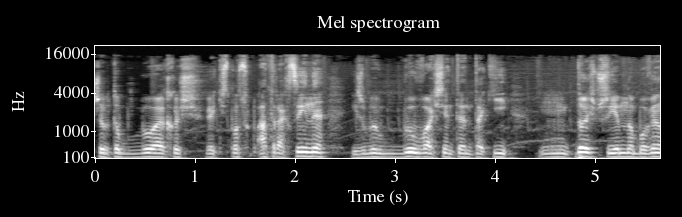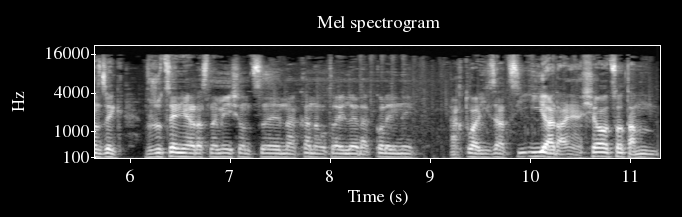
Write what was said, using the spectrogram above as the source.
żeby to było jakoś w jakiś sposób atrakcyjne i żeby był właśnie ten taki mm, dość przyjemny obowiązek wrzucenia raz na miesiąc e, na kanał trailera kolejnej aktualizacji i jarania się o co tam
